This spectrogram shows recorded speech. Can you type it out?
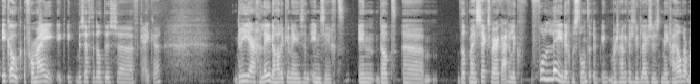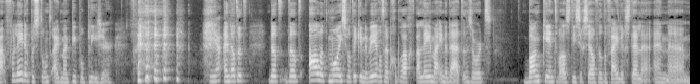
ik ook. Voor mij, ik, ik besefte dat dus, eh, even kijken. Drie jaar geleden had ik ineens een inzicht in dat, ehm, dat mijn sekswerk eigenlijk volledig bestond. Ik, waarschijnlijk als je dit luistert is het mega helder, maar volledig bestond uit mijn people pleaser. Ja. En dat het dat, dat al het moois wat ik in de wereld heb gebracht, alleen maar inderdaad een soort bang kind was die zichzelf wilde veiligstellen. En, ehm,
